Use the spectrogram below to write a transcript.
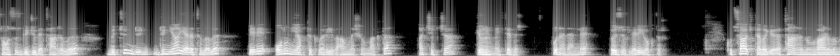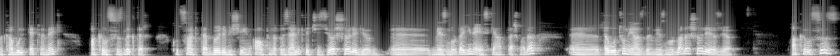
sonsuz gücü ve tanrılığı bütün dü- dünya yaratılalı beri onun yaptıklarıyla anlaşılmakta, açıkça görülmektedir. Bu nedenle özürleri yoktur. Kutsal kitaba göre Tanrı'nın varlığını kabul etmemek akılsızlıktır. Kutsal kitap böyle bir şeyin altını özellikle çiziyor. Şöyle diyor e, mezmurda yine eski antlaşmada e, Davut'un yazdığı mezmurlarda şöyle yazıyor. Akılsız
